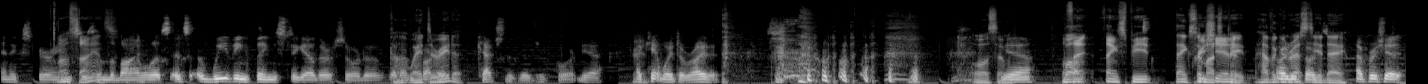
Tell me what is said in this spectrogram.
and oh, experiences in Oh, science. the Bible. It's it's weaving things together, sort of. that Can't wait to trying read it. Catch the vision for it. Yeah, I can't wait to write it. Awesome. yeah, Well, Well, th- thanks, Pete. Thanks so much, Appreciate Pete. Have a good Alrighty, rest of your day. I appreciate it.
